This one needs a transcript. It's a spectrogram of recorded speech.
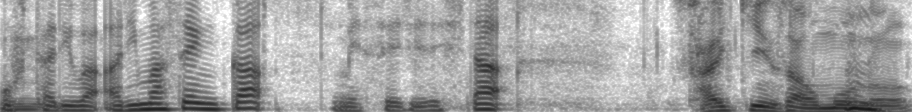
お二人はありませんか、メッセージでした。最近さ、思うの。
